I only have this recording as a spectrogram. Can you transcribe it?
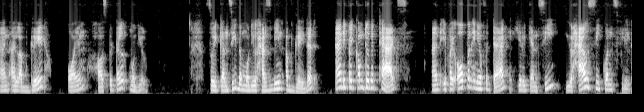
and i'll upgrade om hospital module. So you can see the module has been upgraded. And if i come to the tags and if I open any of the tag here you can see you have sequence field.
